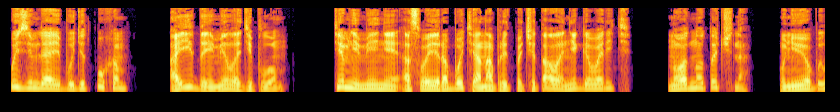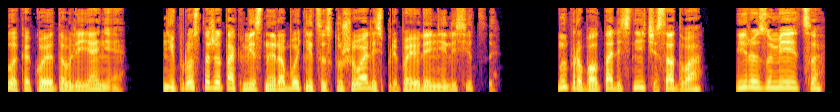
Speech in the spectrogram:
пусть земля и будет пухом, Аида имела диплом. Тем не менее, о своей работе она предпочитала не говорить. Но одно точно, у нее было какое-то влияние. Не просто же так местные работницы стушевались при появлении лисицы. Мы проболтали с ней часа два. И, разумеется,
